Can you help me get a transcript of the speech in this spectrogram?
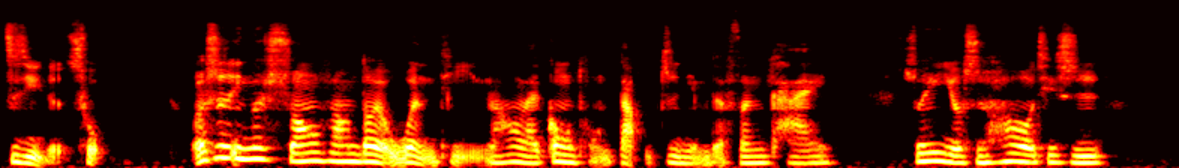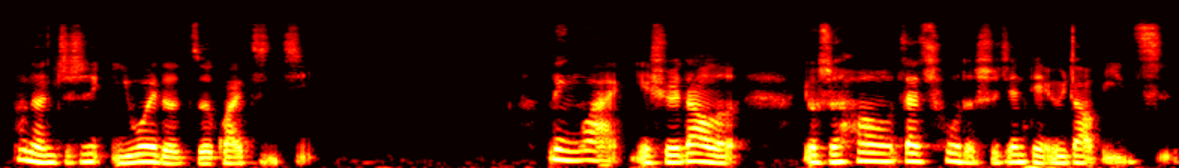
自己的错，而是因为双方都有问题，然后来共同导致你们的分开。所以有时候其实不能只是一味的责怪自己。另外也学到了，有时候在错的时间点遇到彼此，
